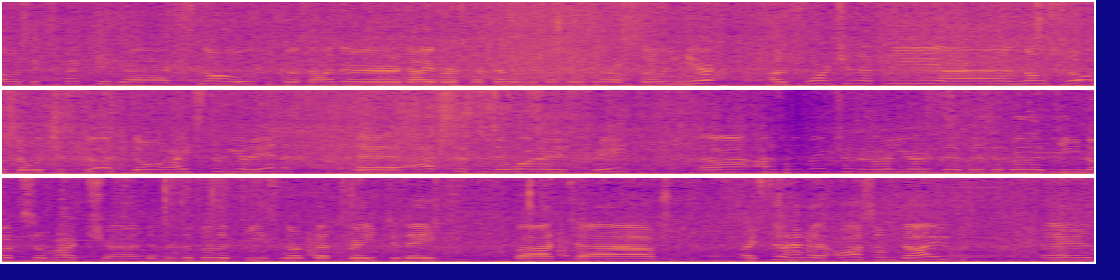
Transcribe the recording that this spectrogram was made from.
I was expecting uh, snow because other divers were telling me that there's a lot of snow in here. Unfortunately, uh, no snow, so which is good. No ice to get in. The access to the water is great. Uh, as I mentioned earlier, the visibility not so much. Uh, the visibility is not that great today, but um, I still had an awesome dive, and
